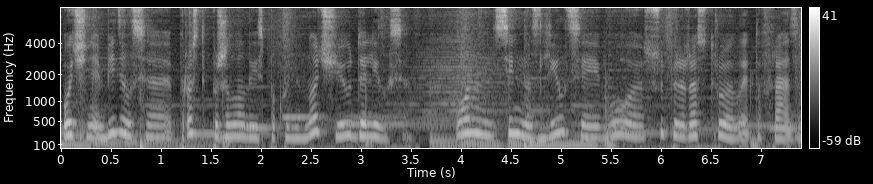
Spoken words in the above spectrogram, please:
очень обиделся, просто пожелал ей спокойной ночи и удалился. Он сильно злился, его супер расстроила эта фраза.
